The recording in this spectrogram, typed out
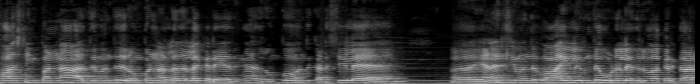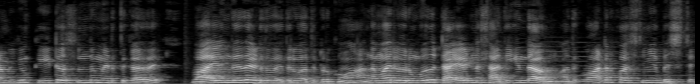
ஃபாஸ்டிங் பண்ணால் அது வந்து ரொம்ப நல்லதெல்லாம் கிடையாதுங்க. அது ரொம்ப வந்து கடைசியில் எனர்ஜி வந்து வாயிலிருந்தே உடல் எதிர்பார்க்கறதுக்கு ஆரம்பிக்கும். கீட்டோஸ்லேருந்தும் எடுத்துக்காது. வாயிலிருந்தே தான் எடுத்து எதிர்பார்த்துட்டு இருக்கும். அந்த மாதிரி வரும்போது டயர்ட்னஸ் அதிகம் தான் ஆகும். அதுக்கு வாட்டர் ஃபாஸ்டிங்கே பெஸ்ட்டு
